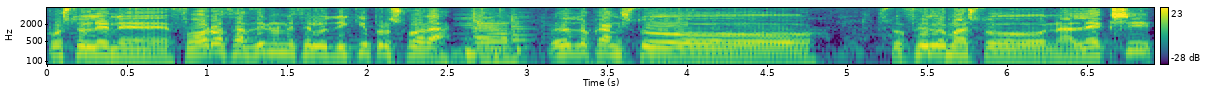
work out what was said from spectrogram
Πώς το λένε φόρο Θα δίνουν θελοντική προσφορά. Δεν το κάνουν στο, στο φίλο μας τον Αλέξη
